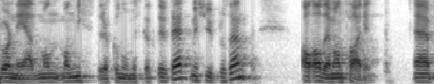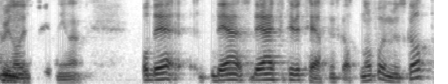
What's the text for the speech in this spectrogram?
går ned. Man, man, mister økonomisk aktivitet med 20 av, av det man tar inn. Eh, på grunn av disse virkningene. Og det, det, det, er effektiviteten i skatten. Og formuesskatt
